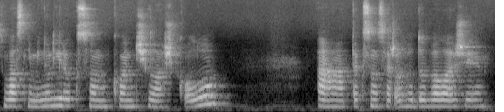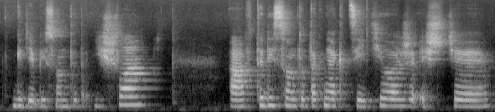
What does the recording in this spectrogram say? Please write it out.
vlastne minulý rok som končila školu a tak som sa rozhodovala, že kde by som teda išla. A vtedy som to tak nejak cítila, že ešte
